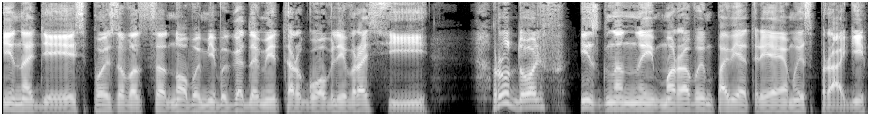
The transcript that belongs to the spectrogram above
и надеясь пользоваться новыми выгодами торговли в России. Рудольф, изгнанный моровым поветрием из Праги,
